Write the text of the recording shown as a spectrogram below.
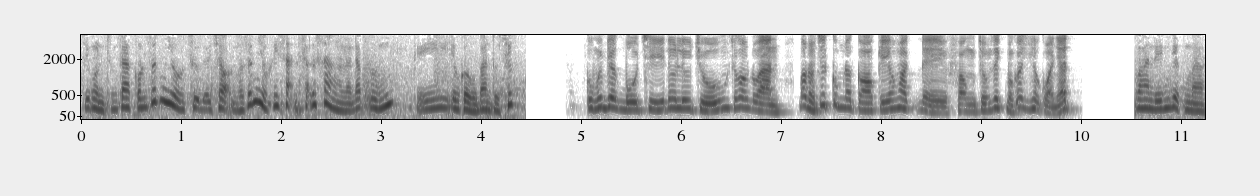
Chứ còn chúng ta có rất nhiều sự lựa chọn và rất nhiều khách sạn sẵn sàng là đáp ứng cái yêu cầu của ban tổ chức. Cùng với việc bố trí nơi lưu trú cho các đoàn, ban tổ chức cũng đã có kế hoạch để phòng chống dịch một cách hiệu quả nhất. Quan đến việc mà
